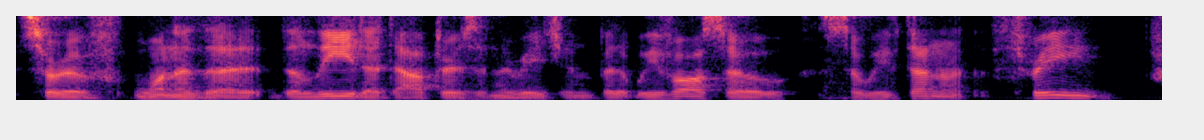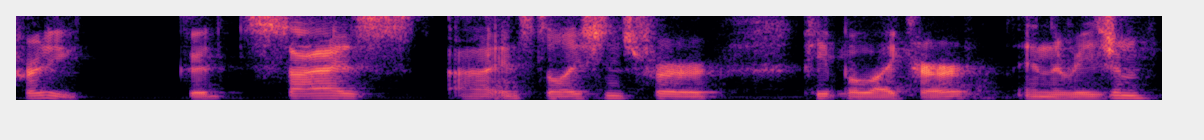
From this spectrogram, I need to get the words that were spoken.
sort of one of the the lead adopters in the region. But we've also so we've done three pretty good size uh, installations for people like her in the region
